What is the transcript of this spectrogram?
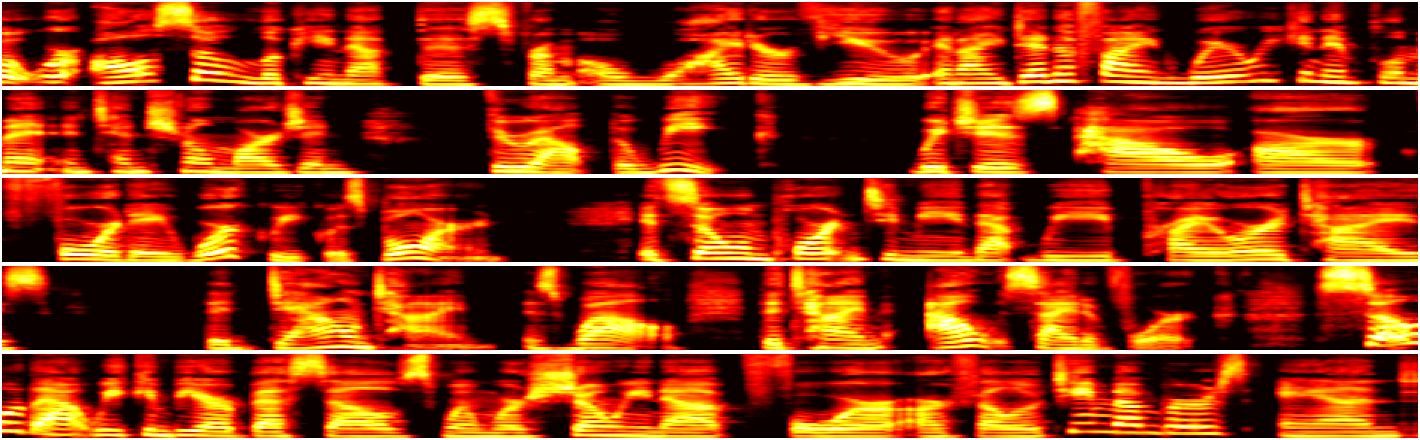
But we're also looking at this from a wider view and identifying where we can implement intentional margin throughout the week, which is how our four day work week was born. It's so important to me that we prioritize the downtime as well, the time outside of work, so that we can be our best selves when we're showing up for our fellow team members and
